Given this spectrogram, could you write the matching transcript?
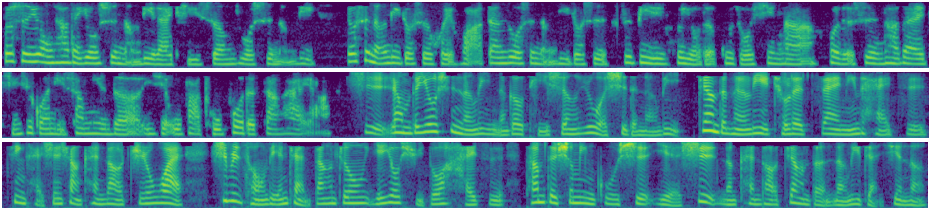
就是用他的优势能力来提升弱势能力。优势能力就是绘画，但弱势能力就是自闭会有的固着性啊，或者是他在情绪管理上面的一些无法突破的障碍啊。是让我们的优势能力能够提升弱势的能力。这样的能力除了在您的孩子静凯身上看到之外，是不是从联展当中也有许多孩子他们的生命故事也是能看到这样的能力展现呢？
